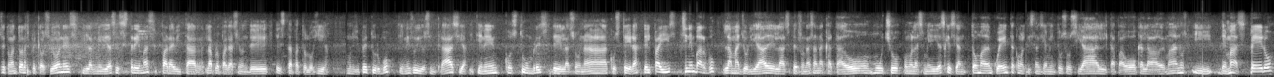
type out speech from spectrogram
Se toman todas las precauciones y las medidas extremas para evitar la propagación de esta patología. El municipio de Turbo tiene su idiosincrasia y tiene costumbres de la zona costera del país. Sin embargo, la mayoría de las personas han acatado mucho como las medidas que se han tomado en cuenta, como el distanciamiento social, tapabocas, lavado de manos y demás. Pero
